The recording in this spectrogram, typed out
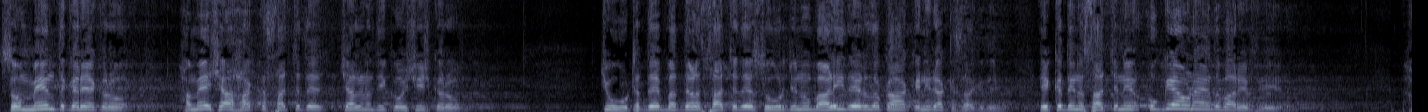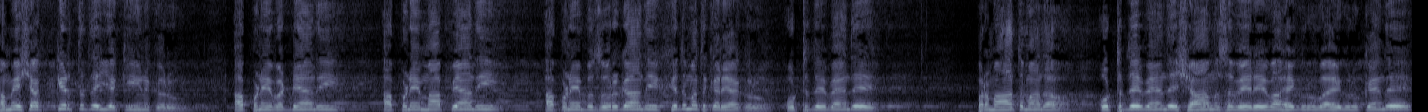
ਸੋ ਮਿਹਨਤ ਕਰਿਆ ਕਰੋ, ਹਮੇਸ਼ਾ ਹੱਕ ਸੱਚ ਤੇ ਚੱਲਣ ਦੀ ਕੋਸ਼ਿਸ਼ ਕਰੋ। ਝੂਠ ਦੇ ਬੱਦਲ ਸੱਚ ਦੇ ਸੂਰਜ ਨੂੰ ਬਾਲੀ ਦੇਰ ਲੁਕਾ ਕੇ ਨਹੀਂ ਰੱਖ ਸਕਦੇ। ਇੱਕ ਦਿਨ ਸੱਚ ਨੇ ਉੱਗਿਆ ਹੋਣਾ ਹੈ ਦੁਬਾਰੇ ਫੇਰ। ਹਮੇਸ਼ਾ ਕਿਰਤ ਤੇ ਯਕੀਨ ਕਰੋ। ਆਪਣੇ ਵੱਡਿਆਂ ਦੀ, ਆਪਣੇ ਮਾਪਿਆਂ ਦੀ, ਆਪਣੇ ਬਜ਼ੁਰਗਾਂ ਦੀ ਖਿਦਮਤ ਕਰਿਆ ਕਰੋ। ਉੱਠਦੇ ਬਹਿੰਦੇ ਪਰਮਾਤਮਾ ਦਾ, ਉੱਠਦੇ ਬਹਿੰਦੇ ਸ਼ਾਮ ਸਵੇਰੇ ਵਾਹਿਗੁਰੂ ਵਾਹਿਗੁਰੂ ਕਹਿੰਦੇ,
